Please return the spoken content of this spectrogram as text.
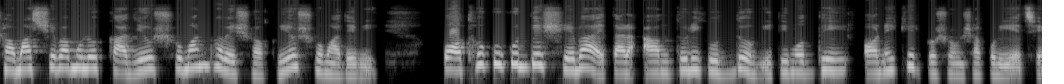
সমাজসেবামূলক কাজেও সমানভাবে সক্রিয় সোমা দেবী পথকুকুরদের সেবায় তার আন্তরিক উদ্যোগ ইতিমধ্যেই অনেকের প্রশংসা কুড়িয়েছে।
